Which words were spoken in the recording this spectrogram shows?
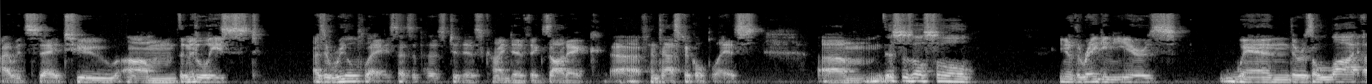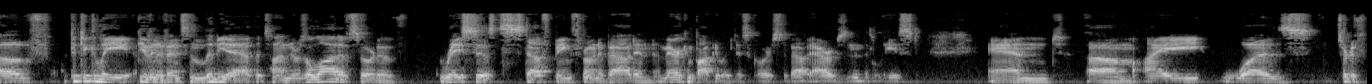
I would say, to um, the Middle East as a real place as opposed to this kind of exotic, uh, fantastical place. Um, this is also, you know, the Reagan years when there was a lot of, particularly given events in Libya at the time, there was a lot of sort of racist stuff being thrown about in American popular discourse about Arabs in the Middle East. And um, I was sort of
